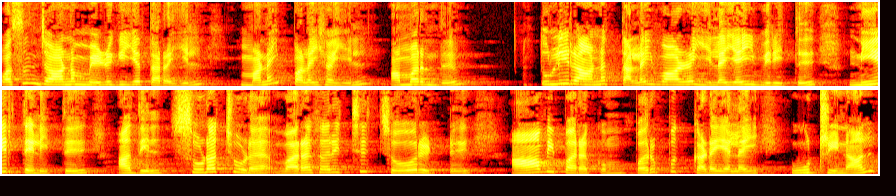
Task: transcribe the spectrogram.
பசுஞ்சாணம் மெழுகிய தரையில் மனைப்பலகையில் அமர்ந்து துளிரான தலைவாழை இலையை விரித்து நீர் தெளித்து அதில் சுட சுட வரகரிச்சு சோறிட்டு ஆவி பறக்கும் பருப்பு கடையலை ஊற்றினால்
